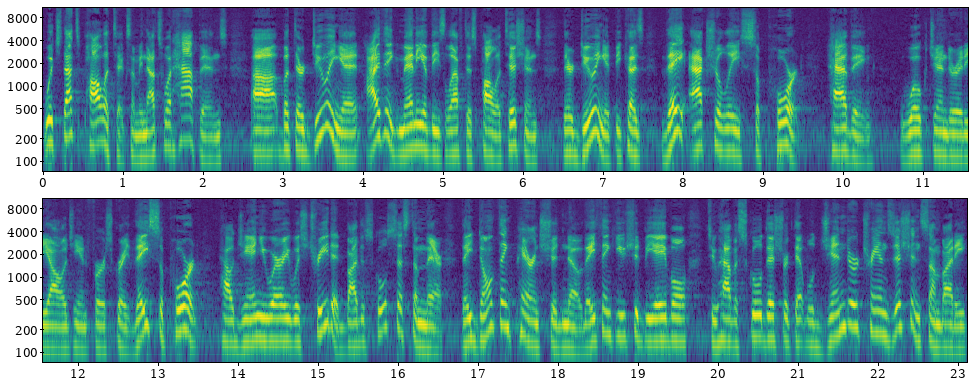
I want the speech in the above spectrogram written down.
which that's politics. I mean, that's what happens. Uh, but they're doing it, I think many of these leftist politicians, they're doing it because they actually support having woke gender ideology in first grade. They support how January was treated by the school system there. They don't think parents should know. They think you should be able to have a school district that will gender transition somebody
